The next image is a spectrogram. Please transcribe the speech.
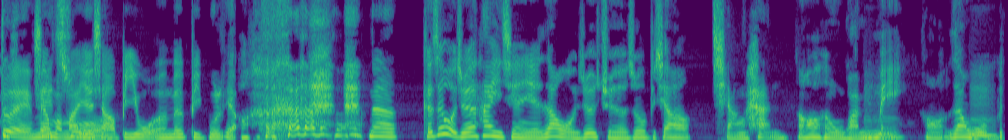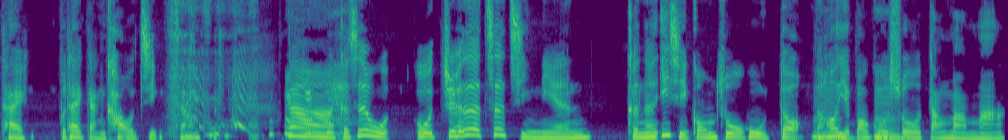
对，像妈妈也想要逼我，我们逼不了。那可是我觉得他以前也让我就觉得说比较强悍，然后很完美、嗯、哦，让我不太、嗯、不太敢靠近这样子。那可是我我觉得这几年可能一起工作互动，然后也包括说当妈妈、嗯、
